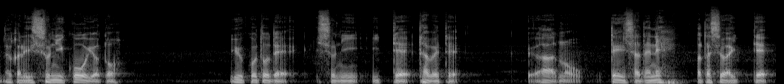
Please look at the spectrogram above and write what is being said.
だから一緒に行こうよと。いうことで一緒に行って食べてあの電車でね私は行って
